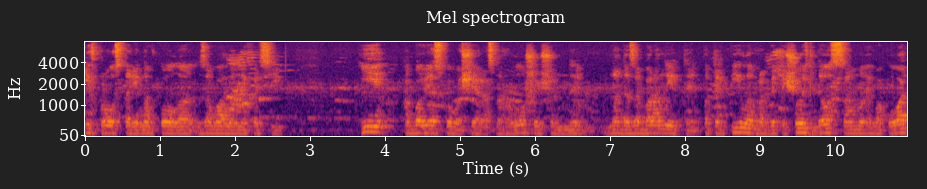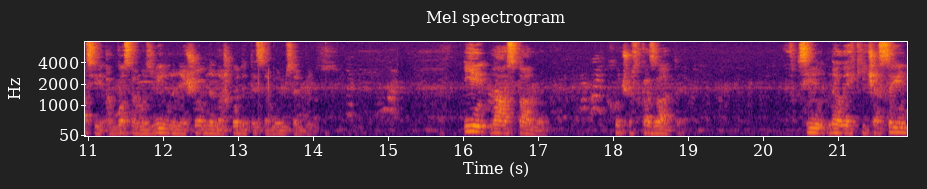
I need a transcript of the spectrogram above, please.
і в просторі навколо завалених осіб. І обов'язково ще раз наголошую, що не треба заборонити потерпілим робити щось для самоевакуації або самозвільнення, щоб не нашкодити самим собі. І наостанок хочу сказати, в ці нелегкі часи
